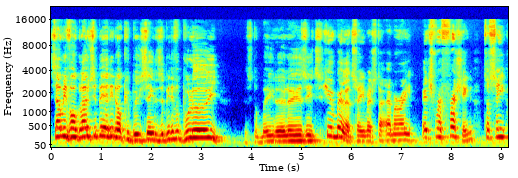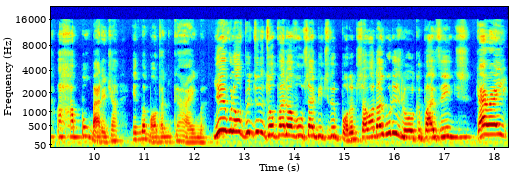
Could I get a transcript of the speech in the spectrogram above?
So if I gloat about it, I could be seen as a bit of a bully. It's not me, really, is it? Humility, Mr. Emery. It's refreshing to see a humble manager in the modern game. Yeah, well, I've been to the top and I've also been to the bottom, so I know what is like about things. Gary!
